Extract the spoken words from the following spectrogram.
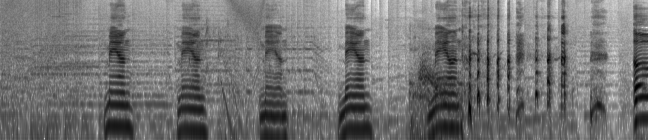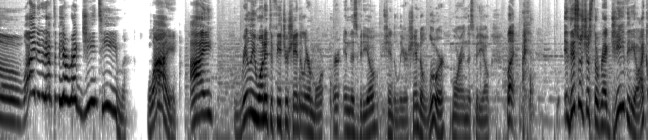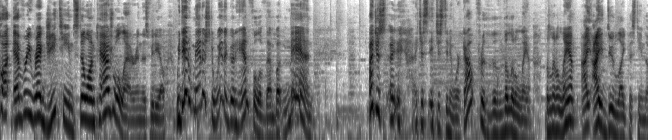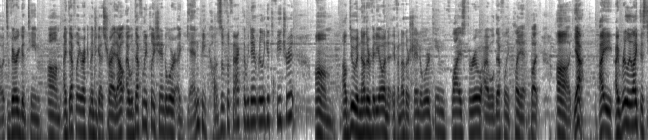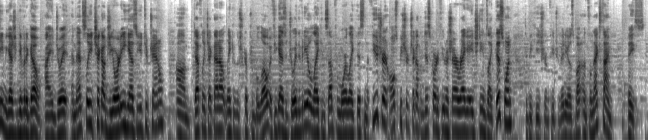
Man. Man. Man. Man. Man. oh, why did it have to be a Reg G team? Why? I really wanted to feature Chandelier more er, in this video. Chandelier. Chandelure more in this video. But this was just the Reg G video. I caught every Reg G team still on casual ladder in this video. We did manage to win a good handful of them, but man, I just, I, I, just, it just didn't work out for the, the little lamp. The little lamp. I, I do like this team though. It's a very good team. Um, I definitely recommend you guys try it out. I will definitely play Chandelure again because of the fact that we didn't really get to feature it. Um, I'll do another video, and if another Chandelure team flies through, I will definitely play it. But, uh, yeah, I, I really like this team. You guys should give it a go. I enjoy it immensely. Check out Geordi. He has a YouTube channel. Um, definitely check that out. Link in the description below. If you guys enjoyed the video, like and sub for more like this in the future. And also be sure to check out the Discord if you want to share Rega H teams like this one to be featured in future videos. But until next time, peace.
